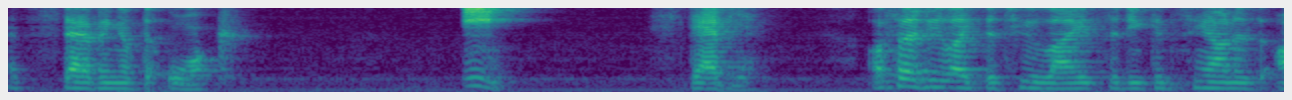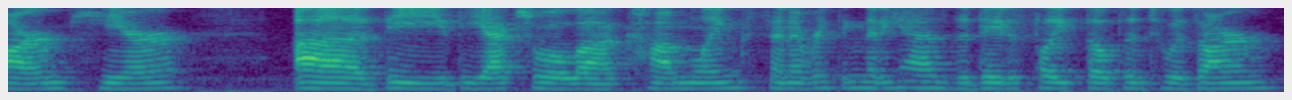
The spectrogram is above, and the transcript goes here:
That's stabbing of the ork. Eh. Stab you. Also, I do like the two lights, that you can see on his arm here uh, the the actual uh, com links and everything that he has, the data slate built into his arm.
